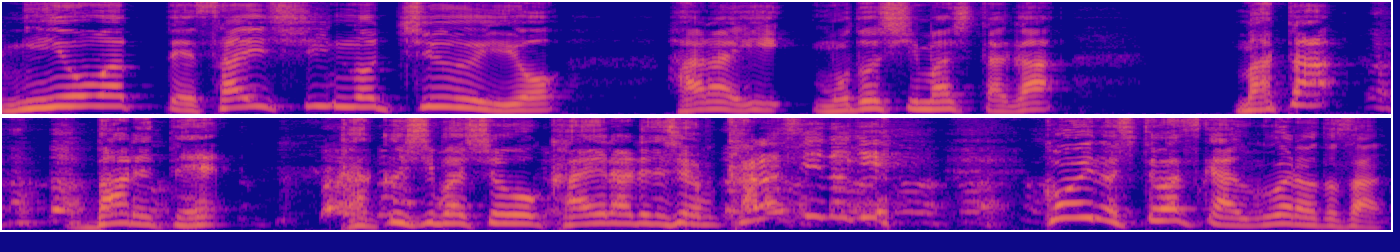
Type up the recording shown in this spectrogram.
見終わって最新の注意を払い戻しましたが、またバレて隠し場所を変えられてしまう。悲しい時こういうの知ってますか？動かないお父さん。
